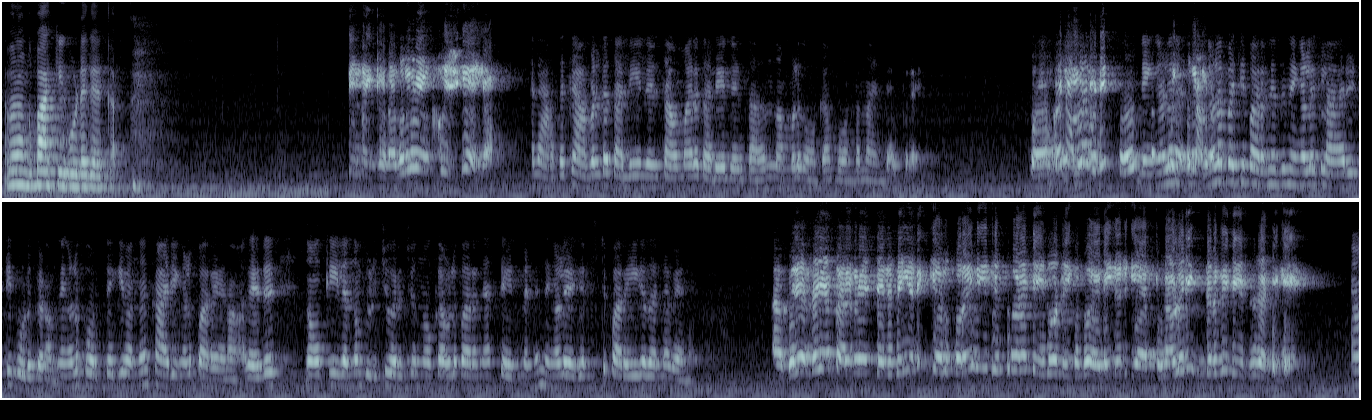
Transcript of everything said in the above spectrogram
അപ്പോൾ നമുക്ക് ബാക്കി കൂടെ കേൾക്കാം. അല്ല അതൊക്കെ അവളുടെ തലയിലെടുത്ത് അവന്മാരുടെ തലയിലെടുത്ത് അതൊന്നും നമ്മൾ നോക്കാൻ പോകണ്ടെന്നാണ് എന്റെ അഭിപ്രായം. നിങ്ങൾ നിങ്ങളെ പറ്റി പറഞ്ഞത് നിങ്ങൾ ക്ലാരിറ്റി കൊടുക്കണം. നിങ്ങൾ പുറത്തേക്ക് വന്ന് കാര്യങ്ങൾ പറയണം. അതായത് നോക്കിയില്ലെന്നും പിടിച്ചു പറിച്ചെന്നും ഒക്കെ അവൾ പറഞ്ഞ സ്റ്റേറ്റ്മെന്റ് നിങ്ങൾ എഗൻസ്റ്റ് പറയുക തന്നെ വേണം. അവരെന്താ ഞാൻ പറയുന്നത് വെച്ചാൽ ഈ ഇടയ്ക്ക് അവൾ കുറെ വീഡിയോസ് ഇങ്ങനെ ചെയ്തോണ്ടിരിക്കുമ്പോ ഇടയിൽ ഒരു ഗ്യാപ്പ് അവളൊരു ഇന്റർവ്യൂ ചെയ്ത് കണ്ടില്ലേ? ആ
